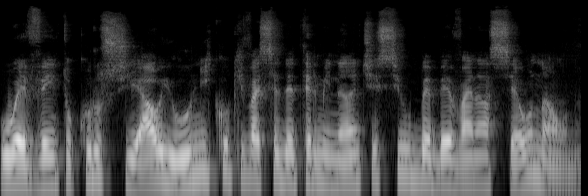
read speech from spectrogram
o evento crucial e único que vai ser determinante se o bebê vai nascer ou não. Né?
